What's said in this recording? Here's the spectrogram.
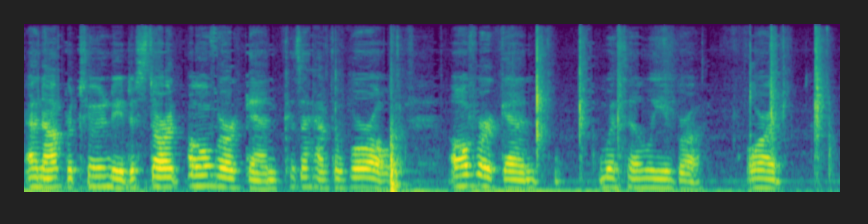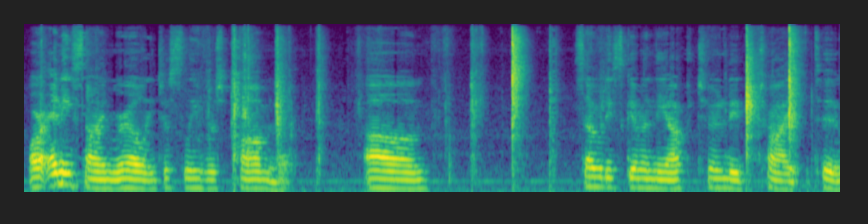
an opportunity to start over again because I have the world over again with a Libra or or any sign really just Libra's prominent um, somebody's given the opportunity to try to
